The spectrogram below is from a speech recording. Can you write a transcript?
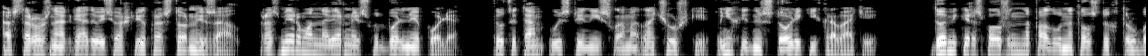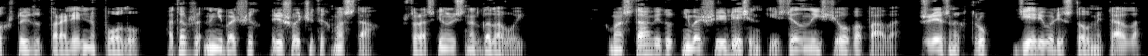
Осторожно оглядываясь, вошли в просторный зал. Размером он, наверное, с футбольное поле. Тут и там выстроены из хлама лачушки, в них видны столики и кровати. Домики расположены на полу, на толстых трубах, что идут параллельно полу, а также на небольших решетчатых мостах, что раскинулись над головой. К мостам ведут небольшие лесенки, сделанные из чего попало, железных труб, дерева, листов металла.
